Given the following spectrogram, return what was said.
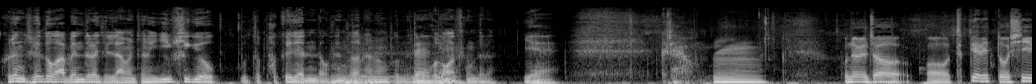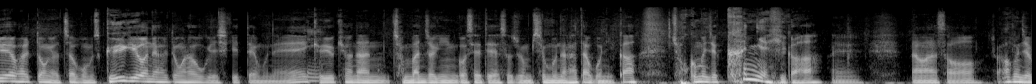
그런 제도가 만들어지려면 저는 입시 교육부터 바뀌어야 된다고 생각을 하는 겁니다. 네, 고등학생들은. 예. 그래요. 음. 오늘 저 어, 특별히 또 시의회 활동 여쭤보면서 교육위원회 활동을 하고 계시기 때문에 네. 교육 현안 전반적인 것에 대해서 좀 질문을 하다 보니까 조금은 이제 큰 얘기가 예, 나와서 조금 이제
